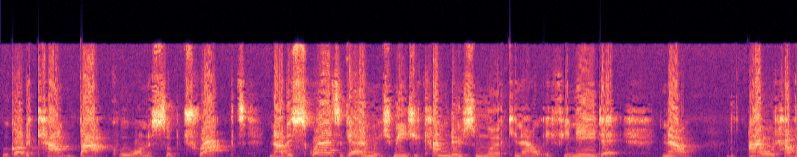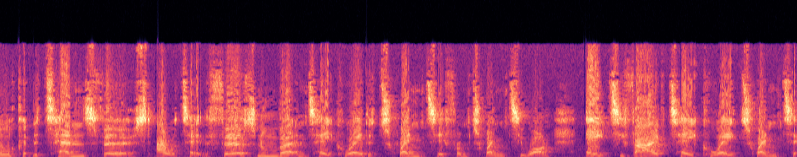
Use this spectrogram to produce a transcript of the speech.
We've got to count back. We want to subtract. Now this squares again, which means you can do some working out if you need it. Now, I would have a look at the tens first. I would take the first number and take away the 20 from 21. 85 take away 20.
